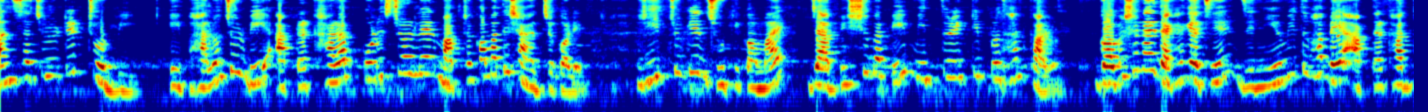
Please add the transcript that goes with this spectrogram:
আনস্যাচুরেটেড চর্বি। এই ভালো চর্বি আপনার খারাপ কোলেস্টেরলের মাত্রা কমাতে সাহায্য করে। হৃদরোগের ঝুঁকি কমায়, যা বিশ্বব্যাপী মৃত্যুর একটি প্রধান কারণ। গবেষণায় দেখা গেছে যে নিয়মিতভাবে আপনার খাদ্য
